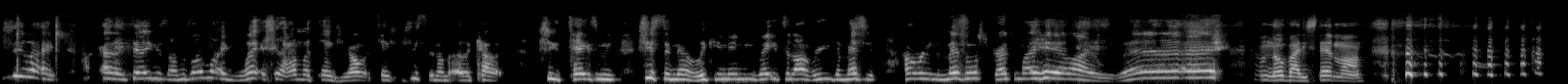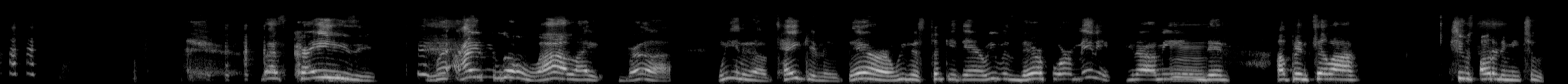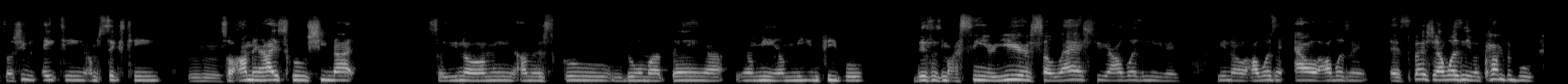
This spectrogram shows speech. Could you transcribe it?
she like, I gotta tell you something. So I'm like, what? She's like, I'm gonna text you. I'm gonna text you. She's sitting on the other couch. She texts me. She's sitting there looking at me. Wait till I read the message. I'm reading the message. I'm scratching my head like, what? I'm nobody's stepmom. That's crazy. But I ain't even gonna lie, like, bruh, we ended up taking it there. We just took it there. We was there for a minute, you know what I mean? Mm. And then up until I, she was older than me too. So she was 18, I'm 16. Mm-hmm. So I'm in high school. She not so you know what I mean? I'm in school, I'm doing my thing. I, you know what I mean? I'm meeting people. This is my senior year. So last year I wasn't even, you know, I wasn't out. I wasn't, especially I wasn't even comfortable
